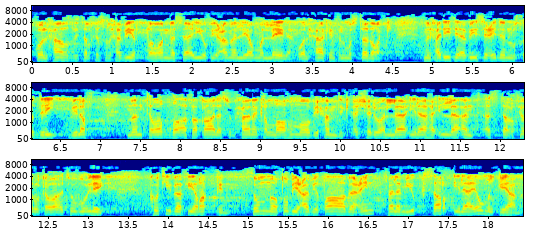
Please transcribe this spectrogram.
يقول الحافظ في تلخيص الحبير روى النسائي في عمل اليوم والليلة والحاكم في المستدرك. من حديث أبي سعيد الخدري بلفظ من توضأ فقال سبحانك اللهم وبحمدك أشهد أن لا إله إلا أنت أستغفرك وأتوب إليك. كتب في رق ثم طبع بطابع فلم يكسر إلى يوم القيامة.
